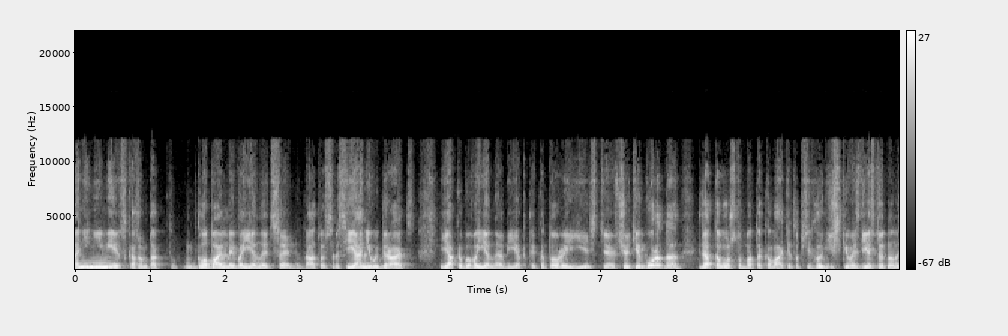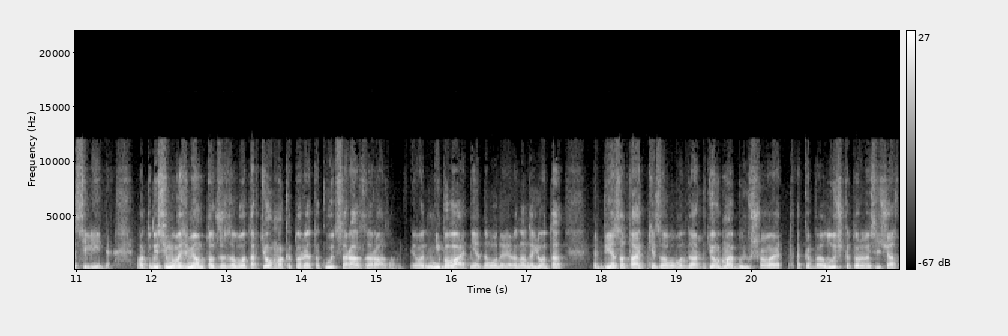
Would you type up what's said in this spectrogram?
они не имеют, скажем так, глобальной военной цели. Да? То есть россияне выбирают якобы военные объекты, которые есть э, в черте города, для того, чтобы атаковать, это психологически воздействует на население. Вот если мы возьмем тот же завод Артема, который атакуется раз за разом. И вот не бывает ни одного, наверное, налета без атаки завода Артема, бывшего, это КБ Луч, который сейчас,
